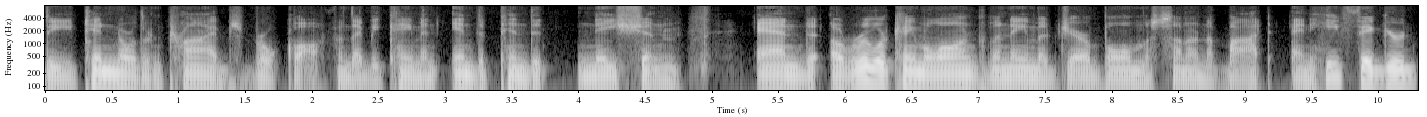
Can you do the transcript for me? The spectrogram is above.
the ten northern tribes broke off and they became an independent nation. And a ruler came along with the name of Jeroboam, the son of Nebat, and he figured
